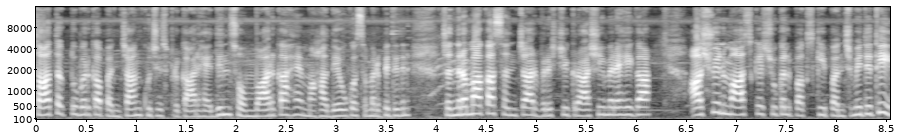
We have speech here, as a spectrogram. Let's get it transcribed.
सात अक्टूबर का पंचांग कुछ इस प्रकार है। दिन सोमवार का है, महादेव को समर्पित दिन। चंद्रमा का संचार वृश्चिक राशि में रहेगा। अश्विन मास के शुक्ल पक्ष की पंचमी तिथि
